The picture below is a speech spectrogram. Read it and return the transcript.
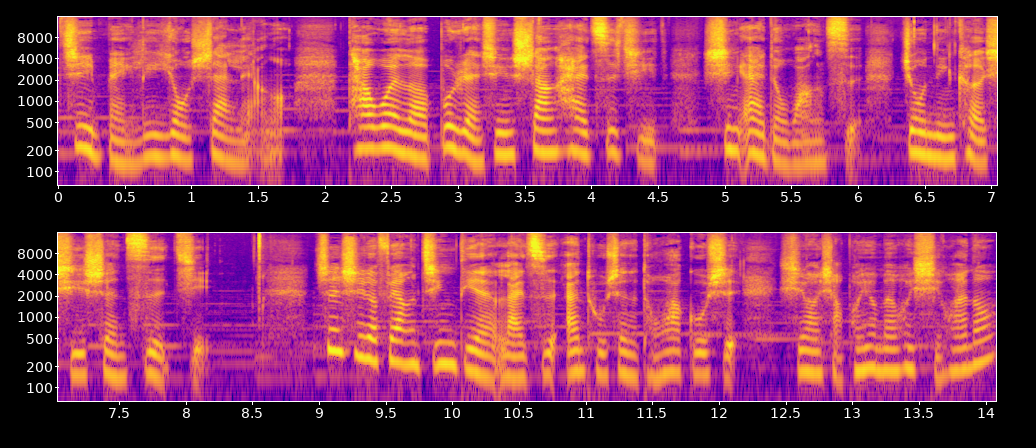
既美丽又善良哦。她为了不忍心伤害自己心爱的王子，就宁可牺牲自己。这是一个非常经典来自安徒生的童话故事，希望小朋友们会喜欢哦。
